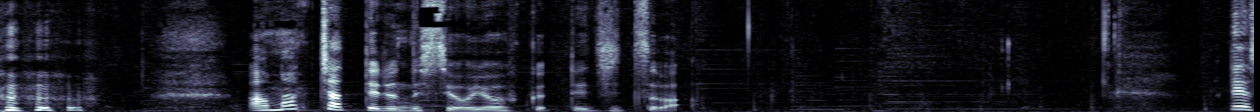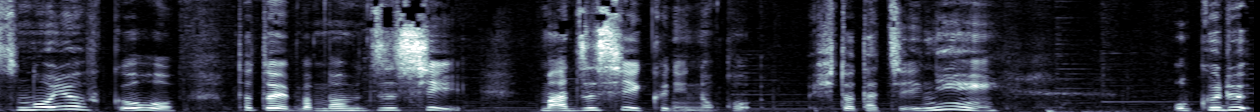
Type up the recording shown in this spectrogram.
余っちゃってるんですよお洋服って実は。でそのお洋服を例えば貧しい貧しい国の子人たちに送る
